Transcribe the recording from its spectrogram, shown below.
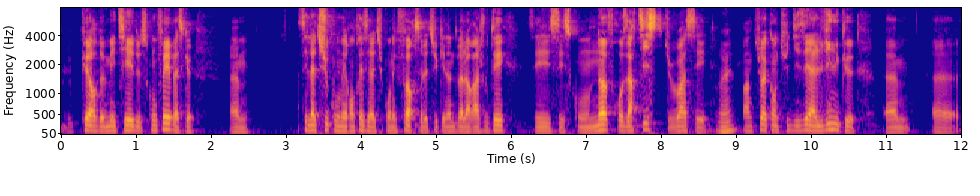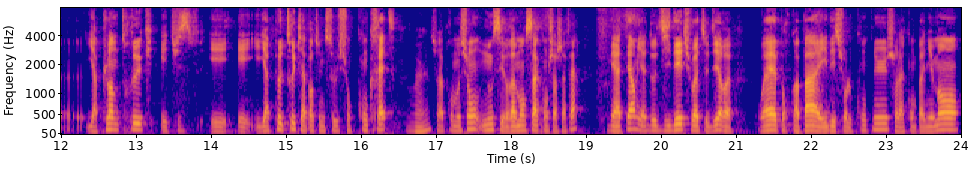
le cœur de métier de ce qu'on fait, parce que euh, c'est là-dessus qu'on est rentré, c'est là-dessus qu'on est fort, c'est là-dessus qu'est notre valeur ajoutée, c'est ce qu'on offre aux artistes, tu vois. C'est, Ouais. enfin, tu vois, quand tu disais, Alvin, que euh, euh, il y a plein de trucs et tu- et et il y a peu de trucs qui apportent une solution concrète Ouais. sur la promotion. Nous, c'est vraiment ça qu'on cherche à faire. Mais à terme, il y a d'autres idées, tu vois, de se dire, euh, ouais, pourquoi pas aider sur le contenu, sur l'accompagnement,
